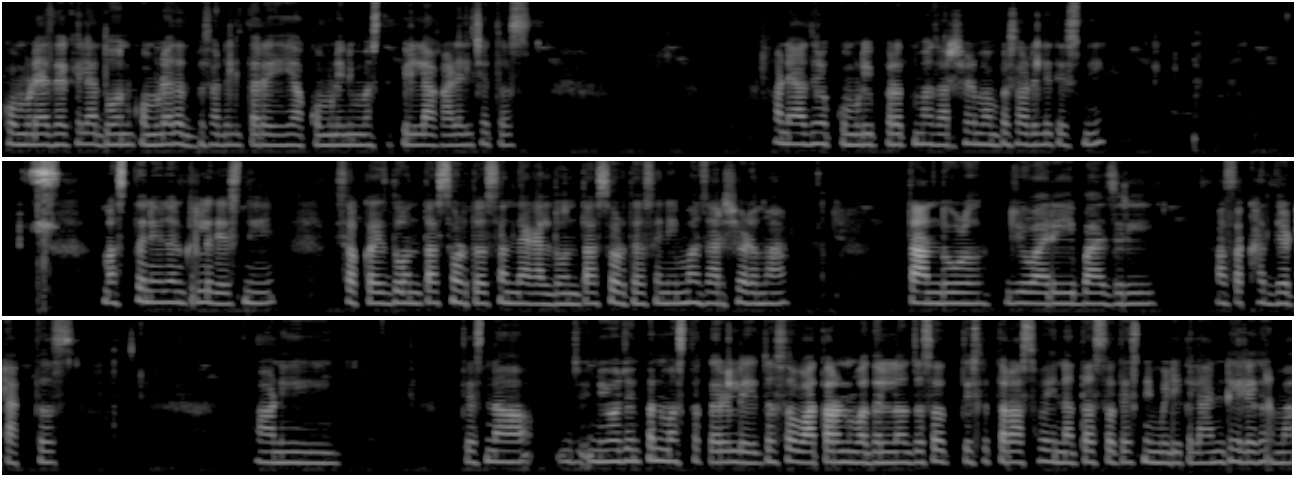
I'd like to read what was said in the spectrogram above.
कोंबड्या देखील दोन कोंबड्या त्यात बसाडेल तर ह्या कोंबडीने मस्त पिल्ला काढेल शेतस. आणि अजून एक कोंबडी परत माझा शेडमा बसाडले त्यासनी. मस्त नियोजन केलं त्यासनी. सकाळी दोन तास सोडतं संध्याकाळी दोन तास सोडतंस आणि मजार शेडमा तांदूळ ज्वारी बाजरी असं खाद्य टाकतंस. आणि त्यासनं नियोजन पण मस्त करेल आहे जसं वातावरण बदलणं जसं त्यासले त्रास होईना तसं त्यासनी मेडिकल आणि ठेले घरमा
